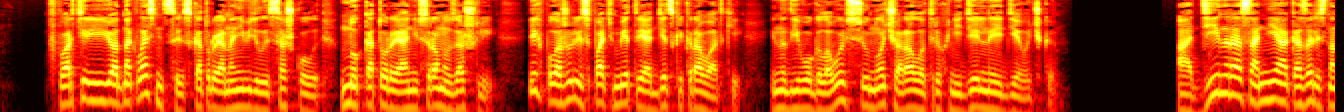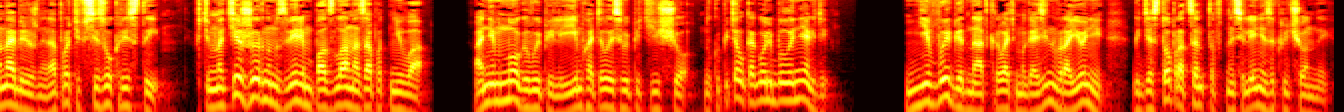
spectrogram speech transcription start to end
В квартире ее одноклассницы, с которой она не виделась со школы, но к которой они все равно зашли – их положили спать в метре от детской кроватки, и над его головой всю ночь орала трехнедельная девочка. Один раз они оказались на набережной, напротив СИЗО Кресты. В темноте жирным зверем ползла на запад Нева. Они много выпили, и им хотелось выпить еще, но купить алкоголь было негде. Невыгодно открывать магазин в районе, где 100% населения заключенные.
